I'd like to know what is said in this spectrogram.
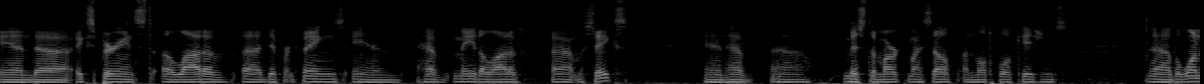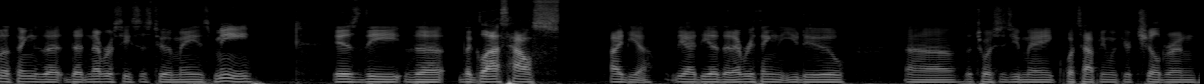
and uh, experienced a lot of uh, different things, and have made a lot of uh, mistakes, and have uh, missed the mark myself on multiple occasions. Uh, but one of the things that, that never ceases to amaze me is the the the glass house idea. The idea that everything that you do, uh, the choices you make, what's happening with your children,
